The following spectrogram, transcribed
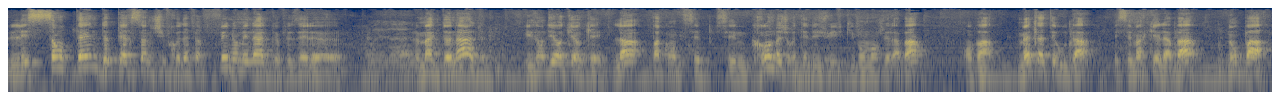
les centaines de personnes, chiffre d'affaires phénoménal que faisait le, le McDonald's, ils ont dit ok, ok, là, par contre, c'est une grande majorité des juifs qui vont manger là-bas. on va mettre la Théouda, et c'est marqué là-bas, non pas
